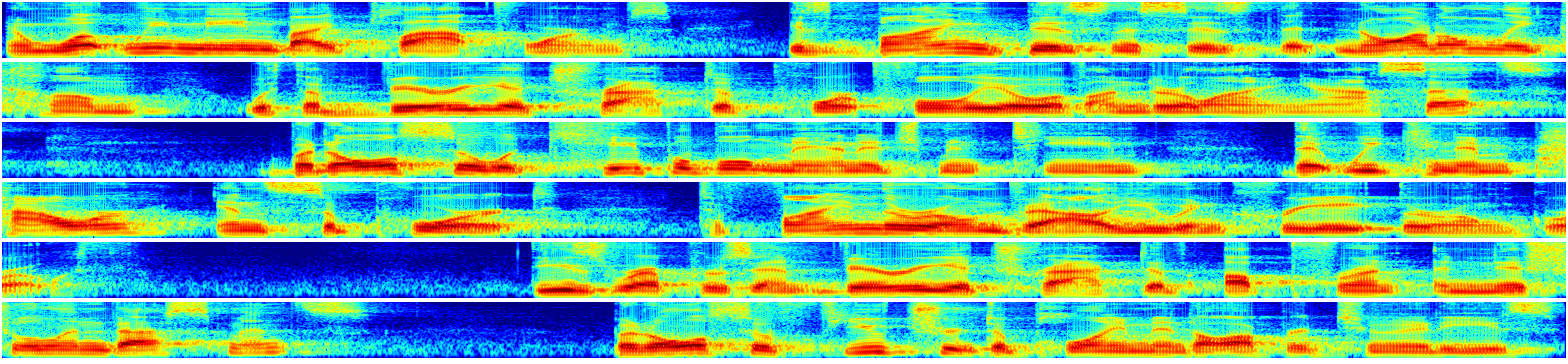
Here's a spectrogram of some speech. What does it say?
And what we mean by platforms is buying businesses that not only come with a very attractive portfolio of underlying assets, but also a capable management team that we can empower and support to find their own value and create their own growth. These represent very attractive upfront initial investments, but also future deployment opportunities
